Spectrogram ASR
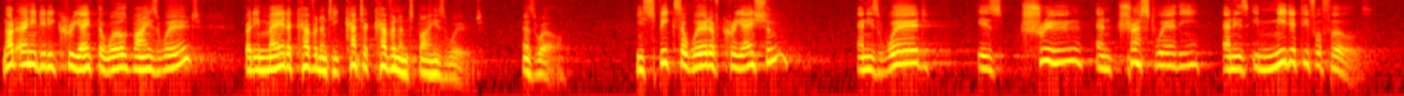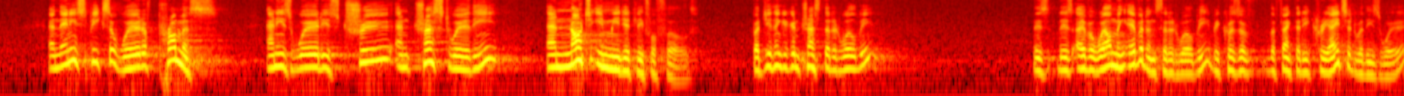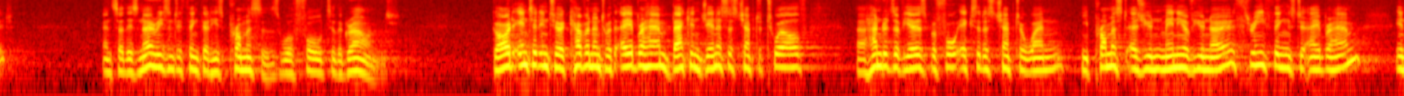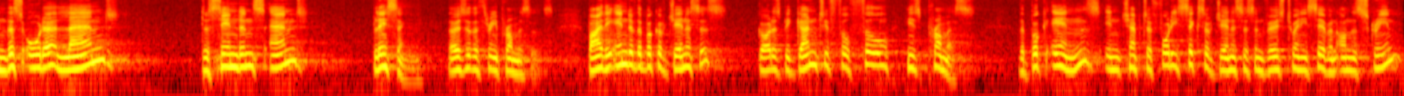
Not only did he create the world by his word, but he made a covenant. He cut a covenant by his word as well. He speaks a word of creation, and his word is true and trustworthy and is immediately fulfilled. And then he speaks a word of promise, and his word is true and trustworthy and not immediately fulfilled. But do you think you can trust that it will be? There's, there's overwhelming evidence that it will be because of the fact that he created with his word. And so there's no reason to think that his promises will fall to the ground. God entered into a covenant with Abraham back in Genesis chapter 12, uh, hundreds of years before Exodus chapter 1. He promised, as you, many of you know, three things to Abraham in this order land, descendants, and blessing. Those are the three promises. By the end of the book of Genesis, God has begun to fulfill his promise. The book ends in chapter 46 of Genesis and verse 27 on the screen,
